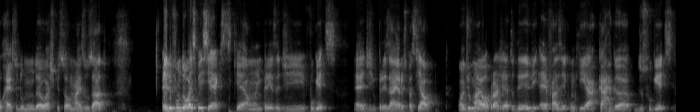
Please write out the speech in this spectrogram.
o resto do mundo eu acho que só o mais usado. Ele fundou a SpaceX, que é uma empresa de foguetes, é, de empresa aeroespacial, onde o maior projeto dele é fazer com que a carga dos foguetes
